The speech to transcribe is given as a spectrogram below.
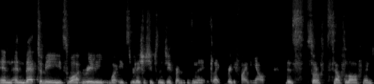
and and that to me is what really what it's relationships done different isn't it it's like really finding out this sort of self-love and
